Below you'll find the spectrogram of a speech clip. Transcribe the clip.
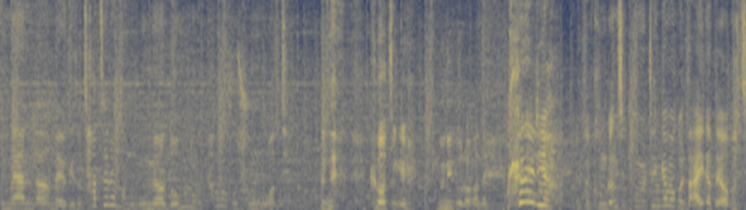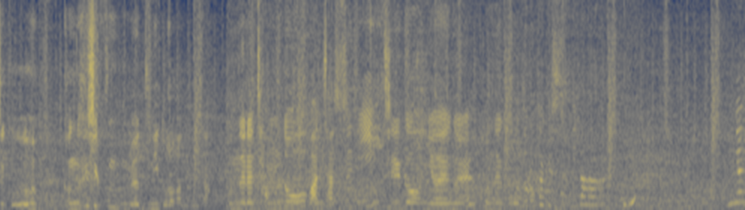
구매한 다음에 여기서 찾으려만 오면 너무너무 편하고 좋은 것 같아요. 근데 그 와중에 눈이 돌아가네. 큰일이야. 약간 건강식품을 챙겨 먹을 나이가 되어가지고 건강식품 보면 눈이 돌아갑니다. 오늘은 잠도 많이 잤으니 즐거운 여행을 보내고 오도록 하겠습니다. 안녕.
